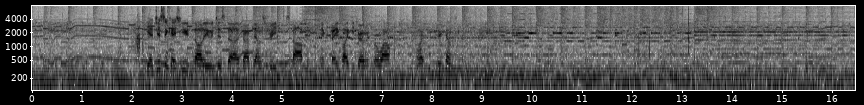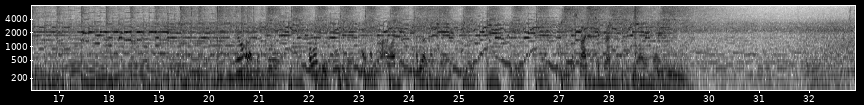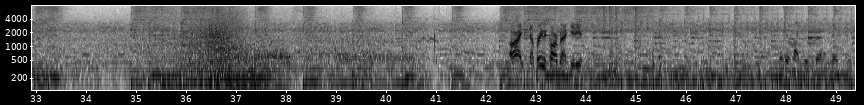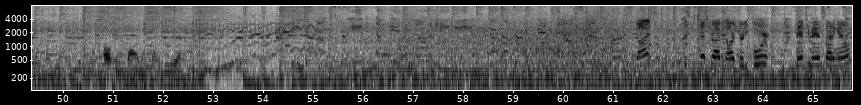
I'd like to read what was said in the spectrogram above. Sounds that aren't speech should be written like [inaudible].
Yeah, just in case you thought he would just uh, drive down the street and stop and, and fake like he drove it for a while. All right, here he comes. You know what I think? cool? I to change it. I, I, I like it. I do like it. Nice, it's aggressive. Yeah, it's All right, now bring the car back, idiot. All inside stuff. Yeah. Test drive in R34. Pantyman signing out.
